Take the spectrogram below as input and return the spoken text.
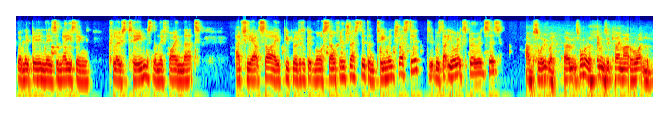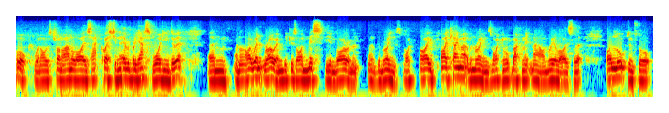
when they've been in these amazing close teams, and then they find that actually outside people are a little bit more self-interested and team interested. Was that your experiences? Absolutely. Um, it's one of the things that came out of writing the book when I was trying to analyse that question that everybody asks, why do you do it? Um, and I went rowing because I missed the environment of the Marines. I, I, I came out of the Marines and I can look back on it now and realise that I looked and thought,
